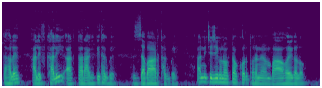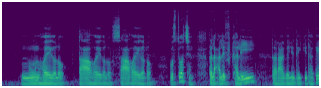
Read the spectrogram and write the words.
তাহলে আলিফ খালি আর তার আগে কি থাকবে? জাবার থাকবে। আর নিচে যে কোনো একটা অক্ষর ধরে নেন বা হয়ে গেল, নুন হয়ে গেল, তা হয়ে গেল, সা হয়ে গেল, বুঝতে পারছেন? তাহলে আলিফ খালি, তার আগে যদি কি থাকে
